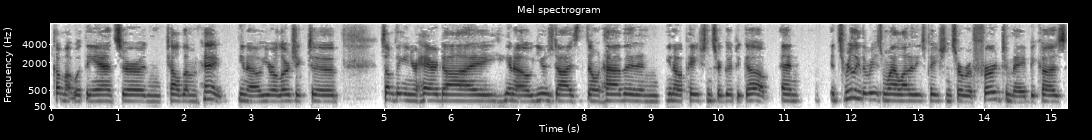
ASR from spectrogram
come up with the answer and tell them, hey, you know, you're allergic to something in your hair dye, you know, use dyes that don't have it, and, you know, patients are good to go. And it's really the reason why a lot of these patients are referred to me because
